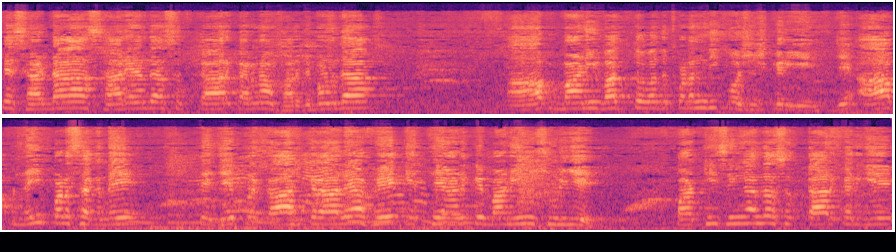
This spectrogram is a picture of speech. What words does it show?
ਤੇ ਸਾਡਾ ਸਾਰਿਆਂ ਦਾ ਸਤਿਕਾਰ ਕਰਨਾ ਫਰਜ਼ ਬਣਦਾ। ਆਪ ਬਾਣੀ ਵੱਧ ਤੋਂ ਵੱਧ ਪੜਨ ਦੀ ਕੋਸ਼ਿਸ਼ ਕਰੀਏ। ਜੇ ਆਪ ਨਹੀਂ ਪੜ ਸਕਦੇ ਤੇ ਜੇ ਪ੍ਰਕਾਸ਼ ਕਰਾ ਲਿਆ, ਫੇਰ ਇੱਥੇ ਆਣ ਕੇ ਬਾਣੀ ਨੂੰ ਸੁਣੀਏ। ਪਾਠੀ ਸਿੰਘਾਂ ਦਾ ਸਤਿਕਾਰ ਕਰੀਏ,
